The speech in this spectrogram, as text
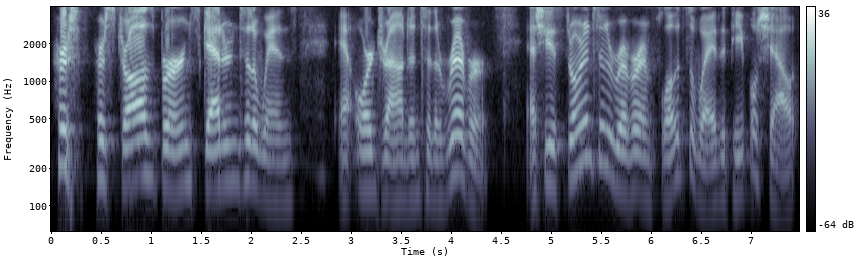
Her her straws burn, scattered into the winds, or drowned into the river. As she is thrown into the river and floats away, the people shout,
